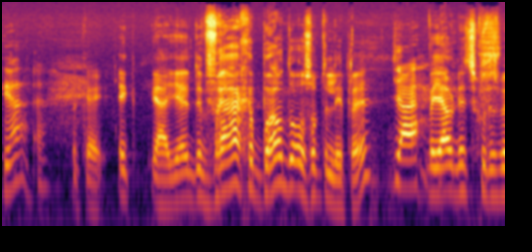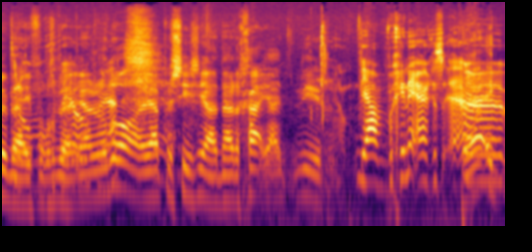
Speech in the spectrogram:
Ja. Oké, ik ja, je- de vragen branden ons op de lippen, hè? Ja. Bij jou net zo goed als bij mij, Stromen volgens mij. Ja, over, ja, ja, precies. Ja, nou, dan ga ja, weer. ja, we beginnen ergens. eh, Ja, ik-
